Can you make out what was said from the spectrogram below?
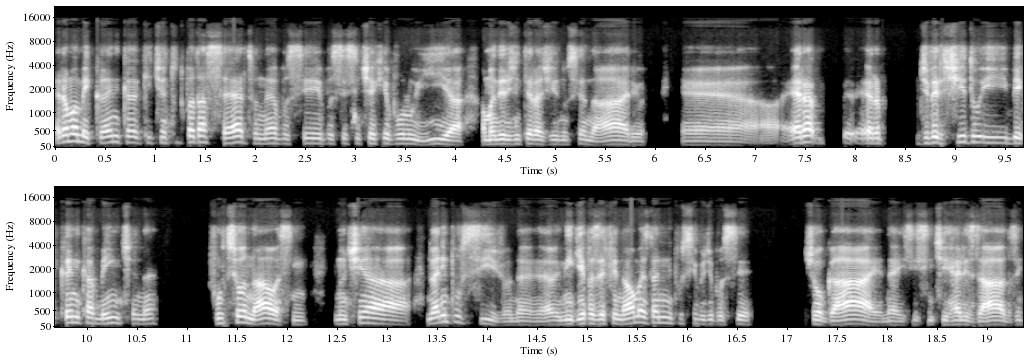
era uma mecânica que tinha tudo para dar certo, né? Você, você sentia que evoluía, a maneira de interagir no cenário, é, era, era divertido e mecanicamente, né? Funcional, assim. Não tinha, não era impossível, né? Ninguém fazia final, mas não era impossível de você jogar, né? E se sentir realizado, assim.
